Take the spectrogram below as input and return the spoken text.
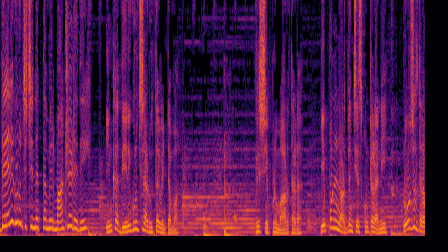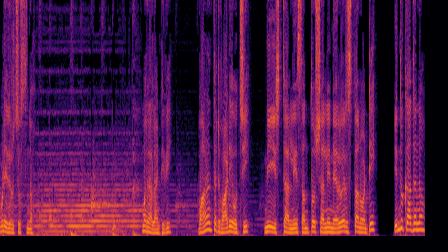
దేని గురించి చిన్నత్త మీరు మాట్లాడేది? ఇంకా దేని గురించి అడుగుతావేంటమ్మా? క్రిష్ ఎప్పుడు మారుతాడా? ఎప్పుడు నేను అర్థం చేసుకుంటాడని రోజుల తరబడి ఎదురు చూస్తున్నావు? మరి అలాంటిది వానంతటి వాడే వచ్చి నీ ఇష్టాల్ని సంతోషాల్ని నెరవేరుస్తాను అంటే ఎందుకు కాదన్నావు?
